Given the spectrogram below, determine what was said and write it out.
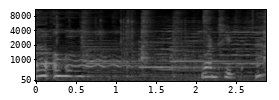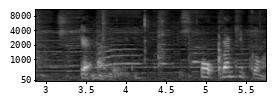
อ วันทิพย์แกะใหม่เลยโปะวันทิพย์ก่อน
